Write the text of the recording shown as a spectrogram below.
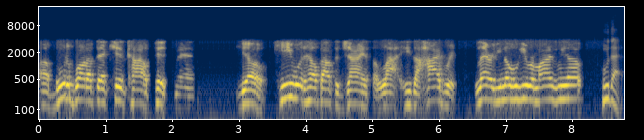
uh, Buddha brought up that kid Kyle Pitts, man. Yo, he would help out the Giants a lot. He's a hybrid. Larry, you know who he reminds me of? Who that?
